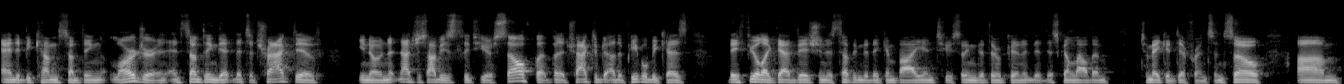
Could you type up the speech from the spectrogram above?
and it becomes something larger and, and something that, that's attractive you know n- not just obviously to yourself but but attractive to other people because they feel like that vision is something that they can buy into something that they're going to that's going to allow them to make a difference. And so um,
